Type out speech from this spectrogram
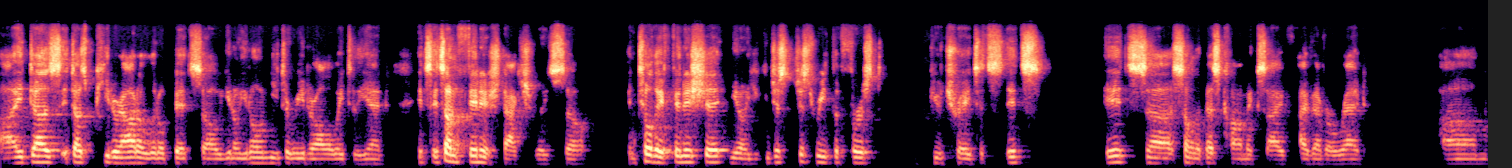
Uh, it does it does peter out a little bit, so you know you don't need to read it all the way to the end. It's it's unfinished actually, so until they finish it, you know you can just just read the first few trades. It's it's it's uh, some of the best comics I've I've ever read. Um,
